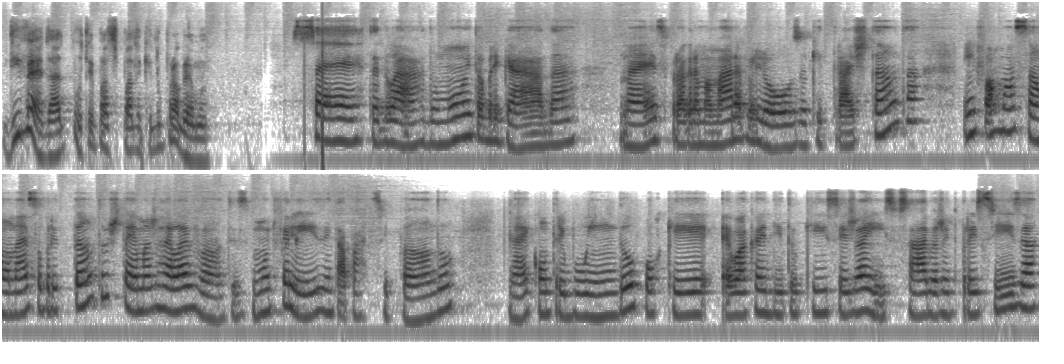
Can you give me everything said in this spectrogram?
de verdade, por ter participado aqui do programa. Certo, Eduardo, muito obrigada. Né, esse programa maravilhoso que traz tanta informação né, sobre tantos temas relevantes. Muito feliz em estar participando, né, contribuindo, porque eu acredito que seja isso, sabe? A gente precisa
